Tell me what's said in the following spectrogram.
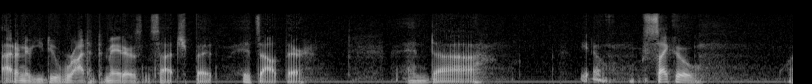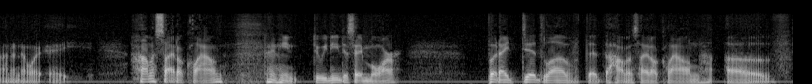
I don't know if you do Rotten Tomatoes and such, but it's out there. And uh, you know, Psycho. I don't know homicidal clown. I mean, do we need to say more? But I did love that the homicidal clown of.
